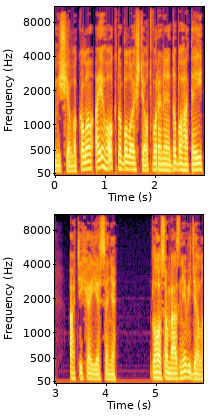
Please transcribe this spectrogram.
som išiel okolo a jeho okno bolo ešte otvorené do bohatej a tichej jesene. Dlho som vás nevidel.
